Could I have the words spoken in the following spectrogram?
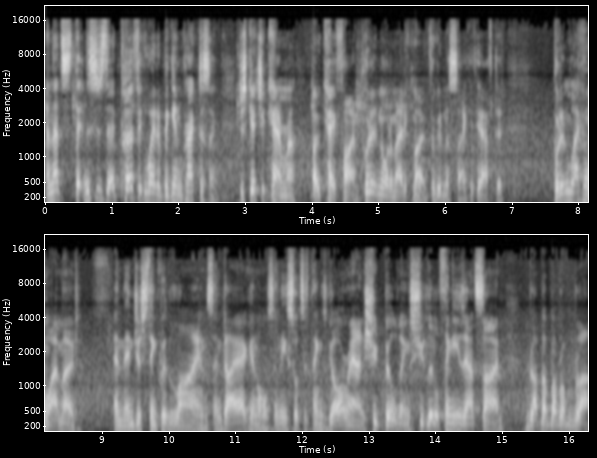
And that's this is the perfect way to begin practicing. Just get your camera, okay, fine. Put it in automatic mode, for goodness sake, if you have to. Put it in black and white mode. And then just think with lines and diagonals and these sorts of things. Go around, shoot buildings, shoot little thingies outside, blah, blah, blah, blah, blah, blah.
